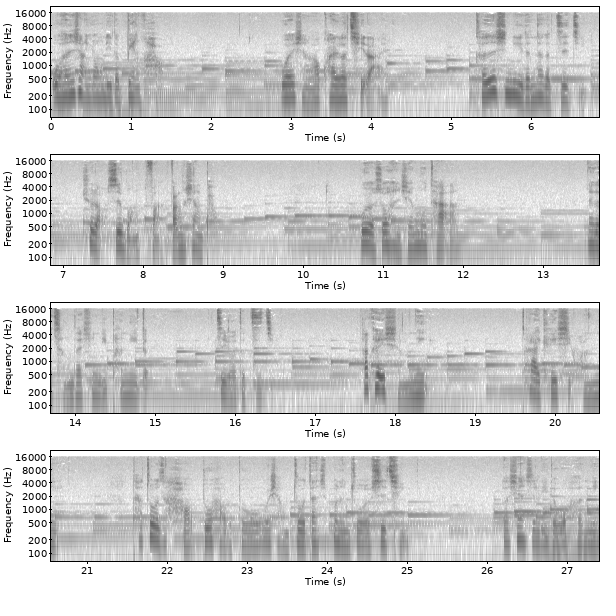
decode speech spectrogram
我很想用力的变好。我也想要快乐起来，可是心里的那个自己，却老是往反方向跑。我有时候很羡慕他，那个藏在心里叛逆的、自由的自己。他可以想你，他还可以喜欢你，他做着好多好多我想做但是不能做的事情。而现实里的我和你，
